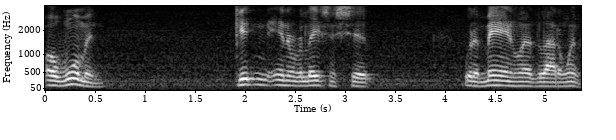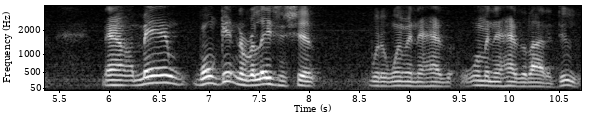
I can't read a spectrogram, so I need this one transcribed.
a woman getting in a relationship with a man who has a lot of women. Now, a man won't get in a relationship with a woman that has a woman that has a lot of dudes.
